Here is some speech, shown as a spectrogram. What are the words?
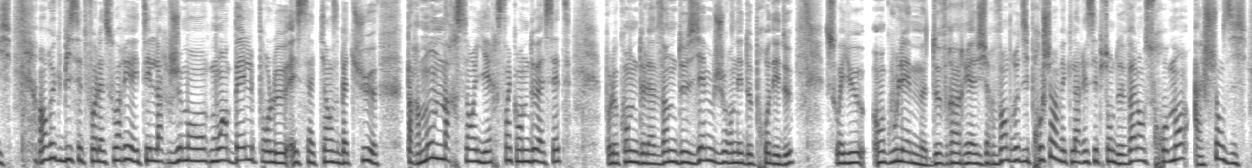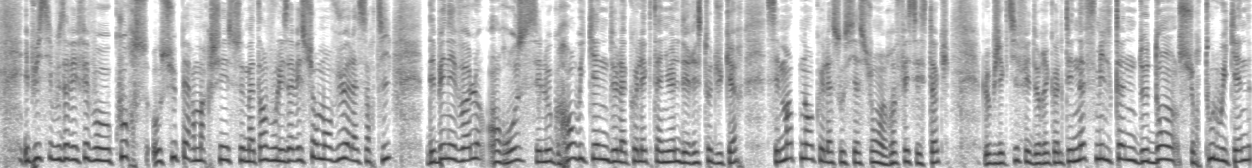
En rugby, cette fois, la soirée a été largement moins belle pour le SA15 battu par Mont-de-Marsan hier 52 à 7 pour le compte de la 22e journée de Pro D2. Soyeux Angoulême devra réagir vendredi prochain avec la réception de Valence Roman à Chanzy. Et puis si vous avez fait vos courses au supermarché ce matin, vous les avez sûrement vues à la sortie. Des bénévoles en rose, c'est le grand week-end de la collecte annuelle des Restos du Cœur. C'est maintenant que l'association refait ses stocks. L'objectif est de récolter 9000 tonnes de dons sur tout le week-end.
